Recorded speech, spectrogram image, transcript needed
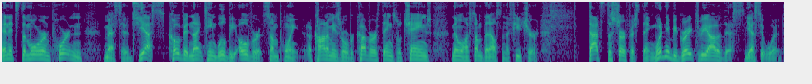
And it's the more important message. Yes, COVID 19 will be over at some point. Economies will recover, things will change, then we'll have something else in the future. That's the surface thing. Wouldn't it be great to be out of this? Yes, it would.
